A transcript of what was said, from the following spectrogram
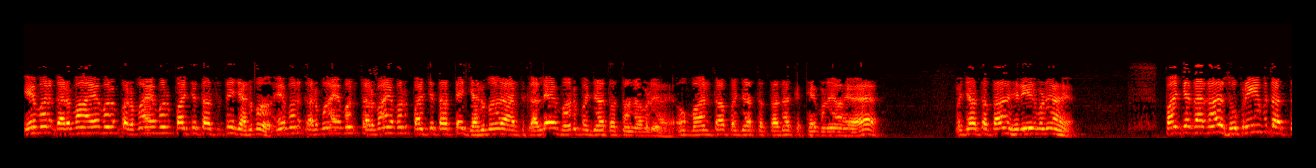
ਇਹ ਮਨ ਕਰਮਾ, ਇਹ ਮਨ ਪਰਮਾ ਇਹ ਮਨ ਪੰਜ ਤੱਤ ਤੇ ਜਨਮ। ਇਹ ਮਨ ਕਰਮਾ, ਇਹ ਮਨ ਧਰਮਾ, ਇਹ ਮਨ ਪੰਜ ਤੱਤ ਤੇ ਜਨਮ ਦਾ ਅਰਥ ਕਰ ਲਿਆ। ਮਨ ਪੰਜਾਂ ਤੱਤਾਂ ਦਾ ਬਣਿਆ ਹੋਇਆ। ਉਹ ਮਨ ਤਾਂ ਪੰਜਾਂ ਤੱਤਾਂ ਦਾ ਕਿੱਥੇ ਬਣਿਆ ਹੋਇਆ ਹੈ? ਪੰਜਾਂ ਤੱਤਾਂ ਦਾ ਸਰੀਰ ਬਣਿਆ ਹੋਇਆ। ਪੰਜ ਤੱਤਾਂ ਦਾ ਸੁਪਰੀਮ ਤੱਤ।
